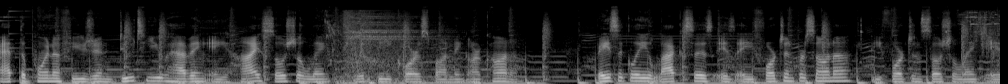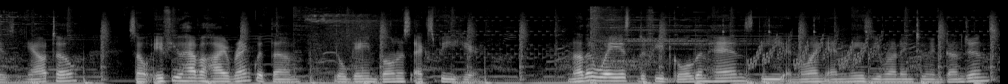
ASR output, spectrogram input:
at the point of fusion due to you having a high social link with the corresponding arcana. Basically, Lachesis is a fortune persona, the fortune social link is Naoto, so if you have a high rank with them, you'll gain bonus XP here. Another way is to defeat Golden Hands, the annoying enemies you run into in dungeons.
